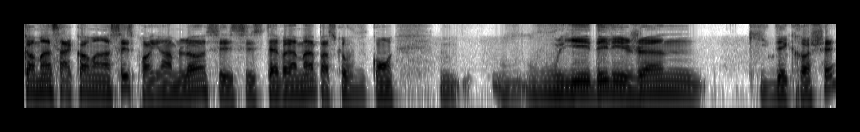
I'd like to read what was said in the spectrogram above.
comment ça a commencé ce programme-là? C'était vraiment parce que vous, vous vouliez aider les jeunes qui décrochaient?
